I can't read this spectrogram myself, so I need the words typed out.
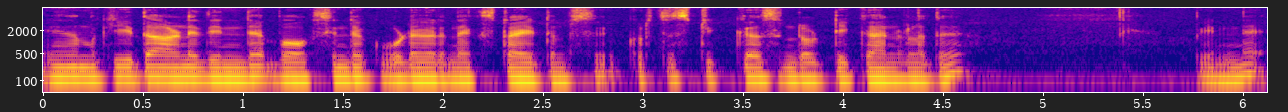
ഇനി നമുക്ക് ഇതാണ് ഇതിന്റെ ബോക്സിന്റെ കൂടെ വരുന്ന എക്സ്ട്രാ ഐറ്റംസ്. കുറച്ച് സ്റ്റിക്കേഴ്സ് ഉണ്ട് ഒട്ടിക്കാനുള്ളത്. പിന്നെ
